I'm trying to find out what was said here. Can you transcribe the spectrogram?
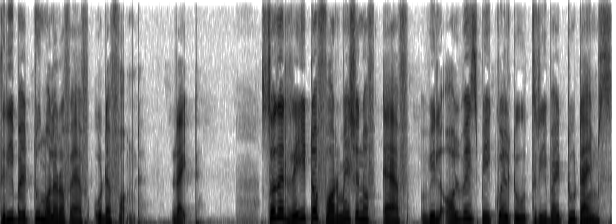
3 by 2 molar of F would have formed, right? So the rate of formation of F will always be equal to 3 by 2 times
